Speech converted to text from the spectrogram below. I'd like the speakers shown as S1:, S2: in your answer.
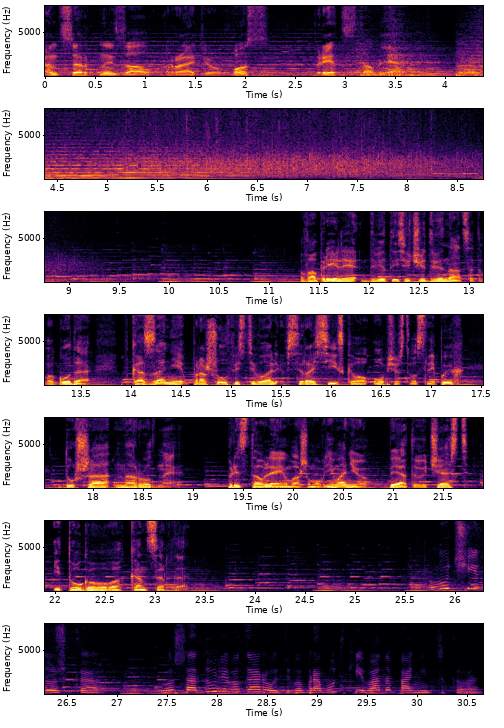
S1: Концертный зал «Радио ВОЗ» представляет
S2: В апреле 2012 года в Казани прошел фестиваль Всероссийского общества слепых «Душа народная». Представляем вашему вниманию пятую часть итогового концерта.
S3: Лучинушка саду или в огороде в обработке Ивана Паницкого.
